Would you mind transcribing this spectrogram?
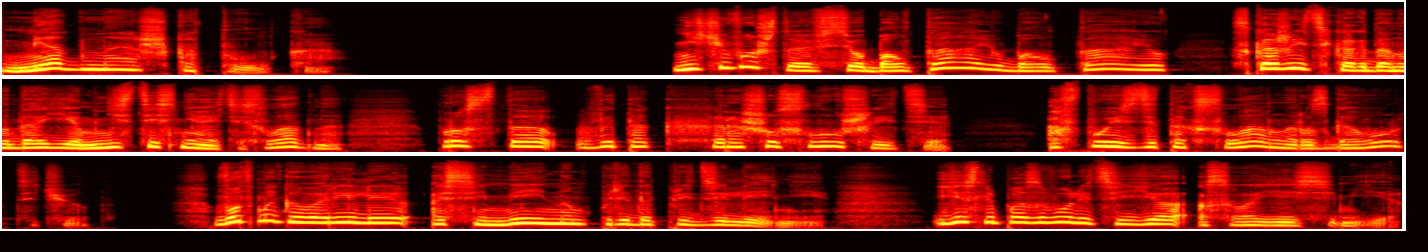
Медная шкатулка. Ничего, что я все болтаю, болтаю. Скажите, когда надоем, не стесняйтесь, ладно? Просто вы так хорошо слушаете, а в поезде так славно разговор течет. Вот мы говорили о семейном предопределении. Если позволите, я о своей семье.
